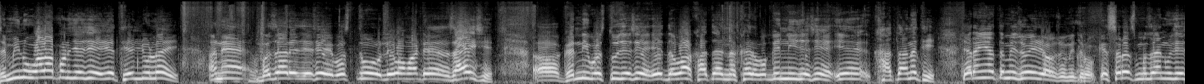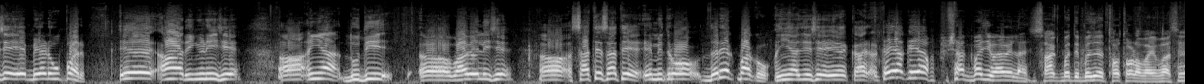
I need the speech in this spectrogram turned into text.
જમીનવાળા પણ જે છે એ થેલ્યું લઈ અને બજારે જે છે એ વસ્તુ લેવા માટે જાય છે. ઘરની વસ્તુ જે છે એ દવા ખાતર નખર વગરની જે છે એ ખાતા નથી. ત્યારે અહીંયા તમે જોઈ રહ્યો છો મિત્રો કે સરસ મજાનું જે છે એ બેડ ઉપર એ આ રીંગણી છે. અહીંયા દૂધી વાવેલી છે. સાથે સાથે એ મિત્રો દરેક પાકો અહીંયા જે છે એ કયા કયા શાકભાજી વાવેલા છે શાકભાજી બધે થોડા થોડા વાવ્યા છે.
